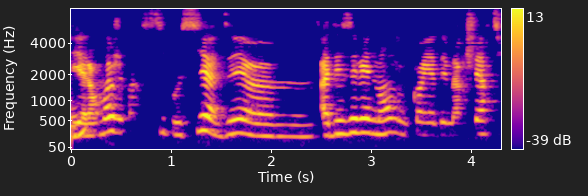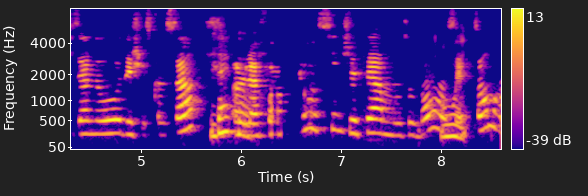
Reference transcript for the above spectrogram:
Et alors moi je participe aussi à des euh, à des événements donc quand il y a des marchés artisanaux, des choses comme ça. Euh, la foire aussi que j'ai fait à Montauban en septembre.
